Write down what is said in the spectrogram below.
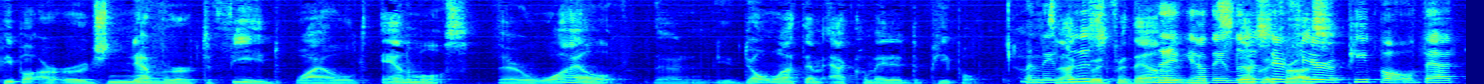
people are urged never to feed wild animals. They're wild. They're, you don't want them acclimated to people. When it's they not lose, good for them. They, know, they lose their fear of people. That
